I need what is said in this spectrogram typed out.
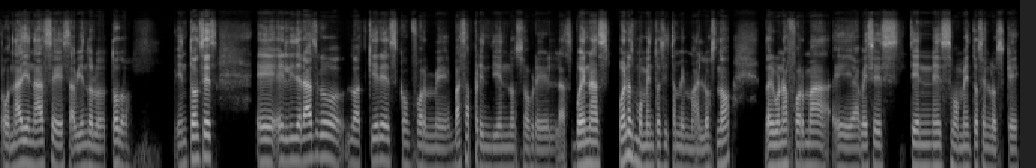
o nadie nace sabiéndolo todo. Entonces, eh, el liderazgo lo adquieres conforme vas aprendiendo sobre las buenas, buenos momentos y también malos, ¿no? De alguna forma, eh, a veces tienes momentos en los que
